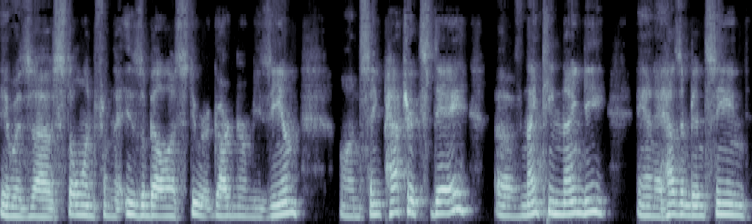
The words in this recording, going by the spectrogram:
It was uh, stolen from the Isabella Stewart Gardner Museum on St. Patrick's Day of 1990 and it hasn't been seen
